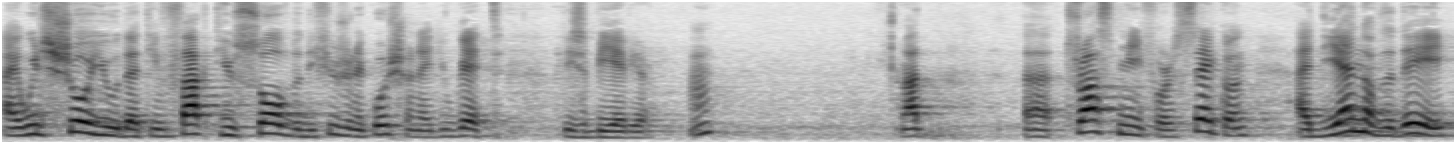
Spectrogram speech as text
I will show you that, in fact, you solve the diffusion equation and you get this behavior. Hmm? But uh, trust me for a second, at the end of the day,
